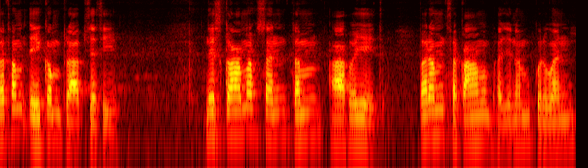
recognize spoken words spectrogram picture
कथम एकम प्राप्स्यसि? निष्काम सन तम आह्वयेत। परम सकाम भजन कुरन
